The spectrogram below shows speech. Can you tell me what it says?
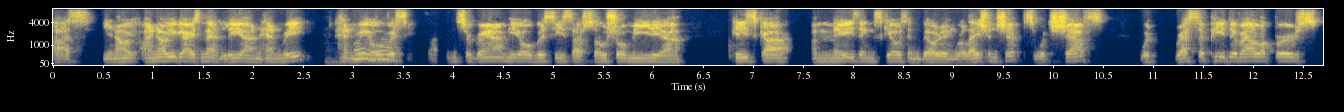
us. You know, I know you guys met Leah and Henry. Henry mm-hmm. oversees Instagram. He oversees our social media. He's got amazing skills in building relationships with chefs, with recipe developers,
